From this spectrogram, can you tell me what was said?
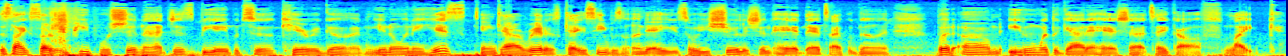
it's like certain people should not just be able to carry a gun, you know. And in his, in Kyle Ritter's case, he was underage, so he surely shouldn't have had that type of gun. But um, even with the guy that had shot takeoff, like,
